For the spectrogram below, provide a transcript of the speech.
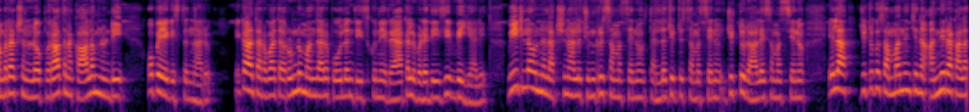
సంరక్షణలో పురాతన కాలం నుండి ఉపయోగిస్తున్నారు. ఇక ఆ తర్వాత రెండు మందార పువ్వులను తీసుకుని రేఖలు విడదీసి వెయ్యాలి. వీటిలో ఉన్న లక్షణాలు చుండ్రు సమస్యను తెల్ల జుట్టు సమస్యను జుట్టు రాలే సమస్యను ఇలా జుట్టుకు సంబంధించిన అన్ని రకాల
